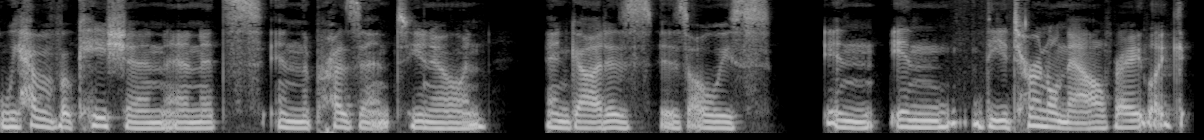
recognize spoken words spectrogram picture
we have a vocation and it's in the present, you know, and and God is is always in in the eternal now right? Like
